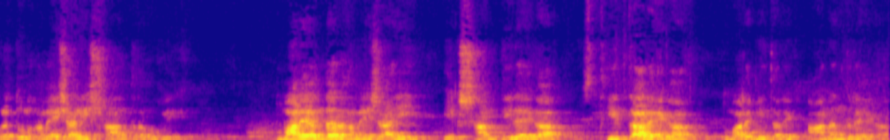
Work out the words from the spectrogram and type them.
बोले, तुम हमेशा ही शांत रहोगे। तुम्हारे अंदर हमेशा ही एक शांति रहेगा, स्थिरता रहेगा, तुम्हारे भीतर एक आनंद रहेगा।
